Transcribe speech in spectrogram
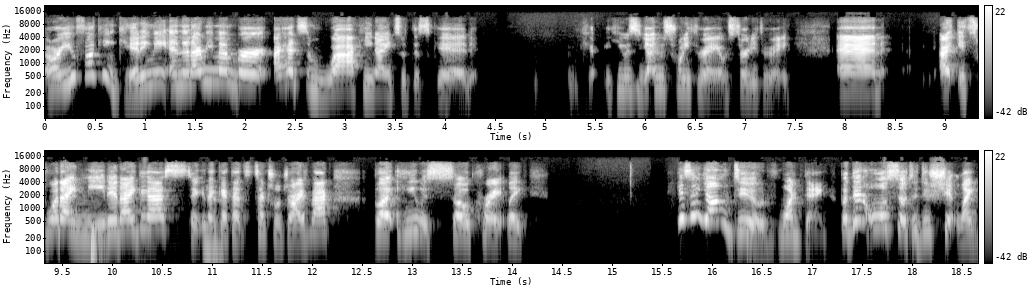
are you fucking kidding me? And then I remember I had some wacky nights with this kid. He was he was 23. I was 33. And I, it's what I needed, I guess, to, to get that sexual drive back. But he was so crazy. Like he's a young dude, one thing, but then also to do shit like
